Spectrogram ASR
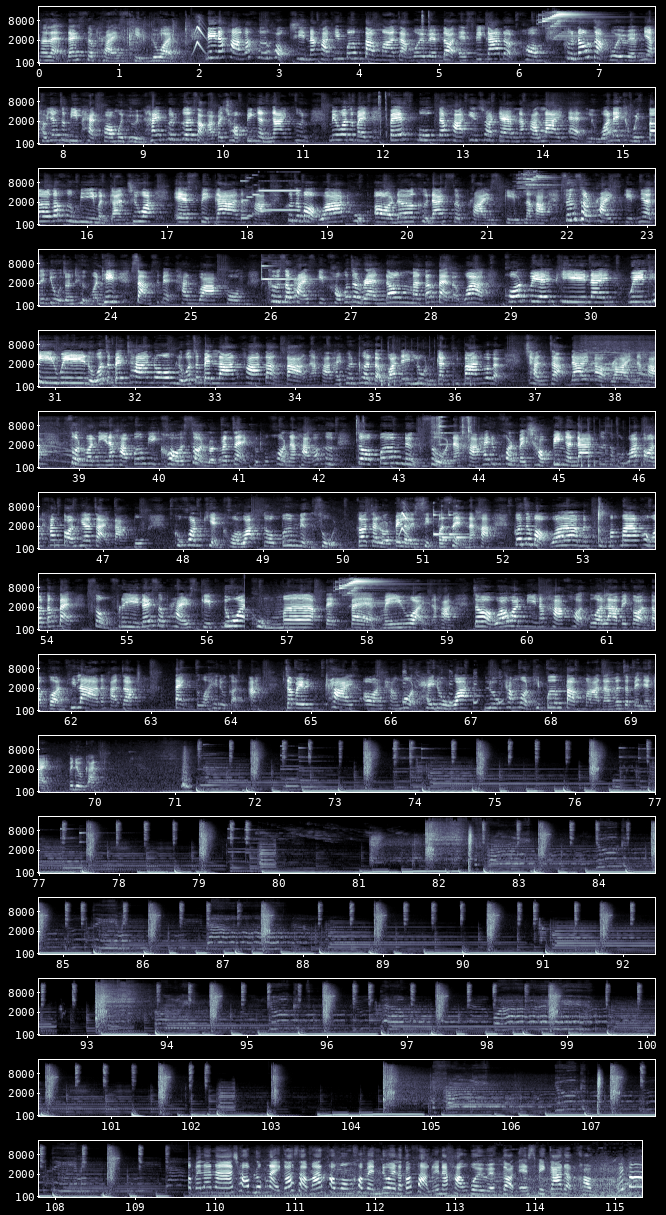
นั่นแหละได้เซอร์ไพรส์คลิปด้วย นี่นะคะก็คือ 6 ชิ้นนะคะ ที่ปื้มตามมาจาก w w w s p i c a c o m คือนอกจาก www เนี่ยเขายังจะมีแพลตฟอร์มอื่นๆ ให้เพื่อนๆ สามารถไปช้อปปิ้งกันง่ายขึ้น ไม่ว่าจะเป็น Facebook นะคะ Instagram นะคะ Line แอดหรือว่าใน Twitter ก็คือมีเหมือนกันชื่อว่า e s p i c a นะคะ คือจะบอกว่าทุกออเดอร์คือได้เซอร์ไพรส์กิฟต์นะคะ ซึ่งเซอร์ไพรส์กิฟต์เนี่ยจะอยู่จนถึงวันที่ 31 ธันวาคม คือเซอร์ไพรส์กิฟต์เขาก็จะแรนดอมมาตั้งแต่แบบว่า โค้ด VIP ใน VTV หรือว่าจะเป็นชานม หรือว่าจะเป็นร้านค้าต่างๆนะคะ ให้เพื่อนๆแบบว่าได้ลุ้นกันที่บ้านว่าแบบฉันจะได้อะไรนะคะ ส่วนวันนี้นะคะปื้มมีโค้ดส่วนลดมาแจกทุกๆคนนะคะ ก็คือโจปื้ม10นะคะ ให้ทุกคนไปช้อปปิ้งกันได้คือสมมติว่าตอนขั้นตอนที่จะจ่ายตังค์ปุ๊บทุกคนเขียนโค้ดว่าโจปื้ม10ก็จะลดไปเลย 10%นะคะก็จะบอกว่ามันคุ้มมากๆเพราะว่าตั้งแต่ส่งฟรีได้เซอร์ไพรส์กิฟต์ด้วย คุ้มมากแตกไม่ไหวนะคะ จะบอกว่าวันนี้นะคะ ขอตัวลาไปก่อนแต่ก่อนที่ลานะคะ จะแต่งตัวให้ดูก่อนอะจะไป try on ทั้งหมดให้ดูว่าลุคทั้งหมดที่ปื้มตามมานะมันจะเป็นยังไง ไปดูกัน นต์ด้วยแล้วก็ฝากด้วยนะคะ www.spica.com บ๊ายบาย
